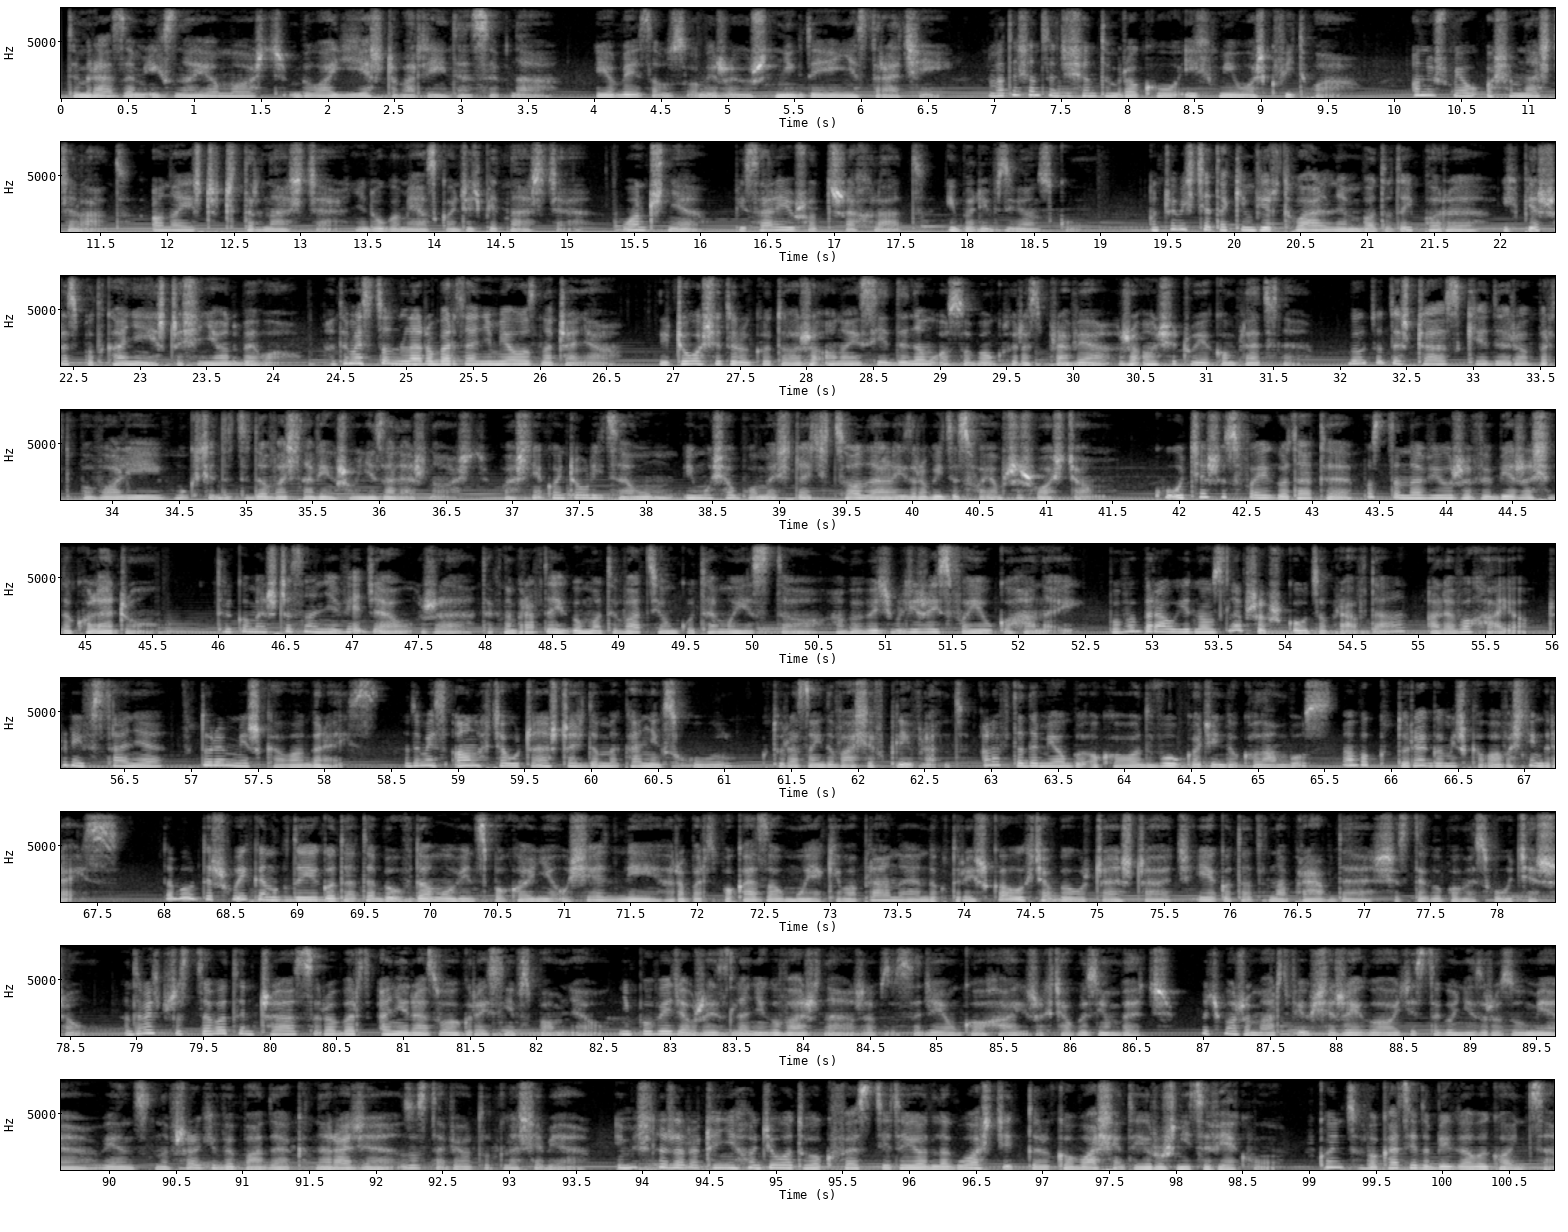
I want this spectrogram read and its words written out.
Tym razem ich znajomość była jeszcze bardziej intensywna i obiecał sobie, że już nigdy jej nie straci. W 2010 roku ich miłość kwitła. On już miał 18 lat, ona jeszcze 14, niedługo miała skończyć 15. Łącznie pisali już od 3 lat i byli w związku. Oczywiście takim wirtualnym, bo do tej pory ich pierwsze spotkanie jeszcze się nie odbyło. Natomiast to dla Roberta nie miało znaczenia. Liczyło się tylko to, że ona jest jedyną osobą, która sprawia, że on się czuje kompletny. Był to też czas, kiedy Robert powoli mógł się decydować na większą niezależność. Właśnie kończył liceum i musiał pomyśleć, co dalej zrobić ze swoją przyszłością. Ku ucieszy swojego taty postanowił, że wybierze się do koledżu. Tylko mężczyzna nie wiedział, że tak naprawdę jego motywacją ku temu jest to, aby być bliżej swojej ukochanej, bo wybrał jedną z lepszych szkół, co prawda, ale w Ohio, czyli w stanie, w którym mieszkała Grace. Natomiast on chciał uczęszczać do Mechanics School, która znajdowała się w Cleveland, ale wtedy miałby około dwóch godzin do Columbus, obok którego mieszkała właśnie Grace. To był też weekend, gdy jego tata był w domu, więc spokojnie usiedli. Robert pokazał mu, jakie ma plany, do której szkoły chciałby uczęszczać i jego tata naprawdę się z tego pomysłu ucieszył. Natomiast przez cały ten czas Robert ani razu o Grace nie wspomniał. Nie powiedział, że jest dla niego ważna, że w zasadzie ją kocha i że chciałby z nią być. Być może martwił się, że jego ojciec tego nie zrozumie, więc na wszelki wypadek na razie zostawiał to dla siebie. I myślę, że raczej nie chodziło tu o kwestię tej odległości, tylko właśnie tej różnicy wieku. W końcu wakacje dobiegały końca.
